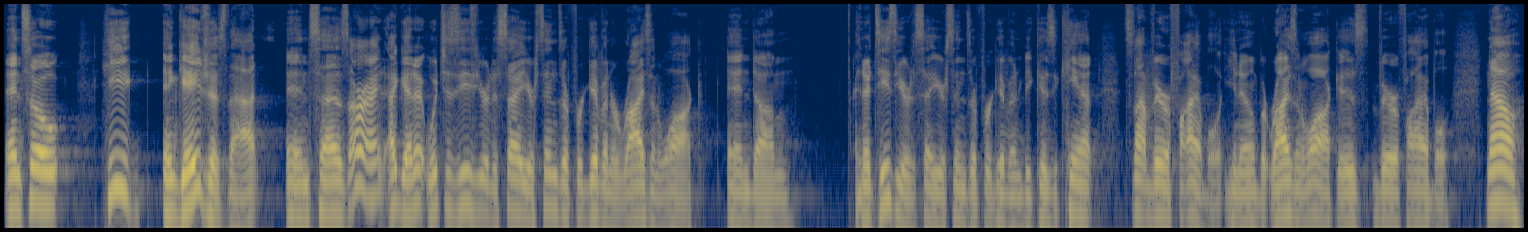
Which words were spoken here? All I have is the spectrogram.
And so he engages that and says, All right, I get it. Which is easier to say, Your sins are forgiven, or rise and walk? And, um, and it's easier to say your sins are forgiven because you can't, it's not verifiable, you know, but rise and walk is verifiable. Now,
